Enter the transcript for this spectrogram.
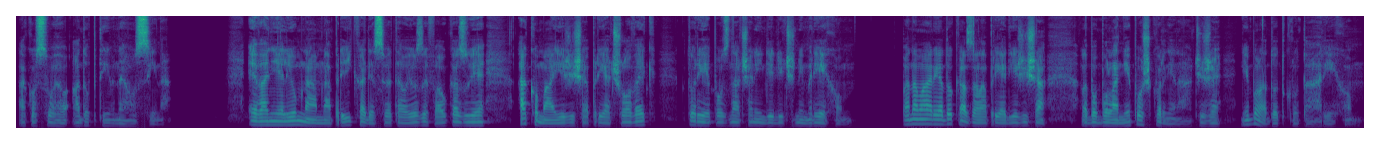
ako svojho adoptívneho syna. Evangelium nám na príklade svätého Jozefa ukazuje, ako má Ježiša prijať človek, ktorý je poznačený dedičným hriechom. Pana Mária dokázala prijať Ježiša, lebo bola nepoškvrnená, čiže nebola dotknutá hriechom.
